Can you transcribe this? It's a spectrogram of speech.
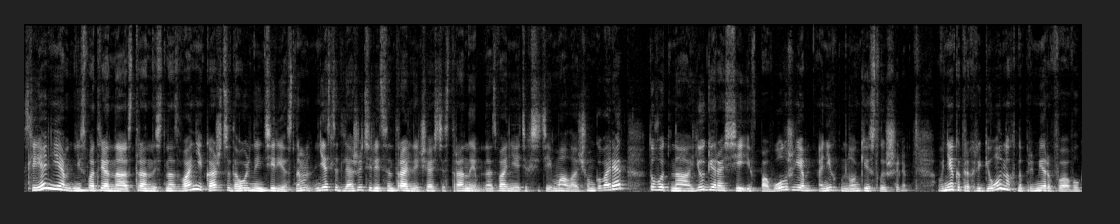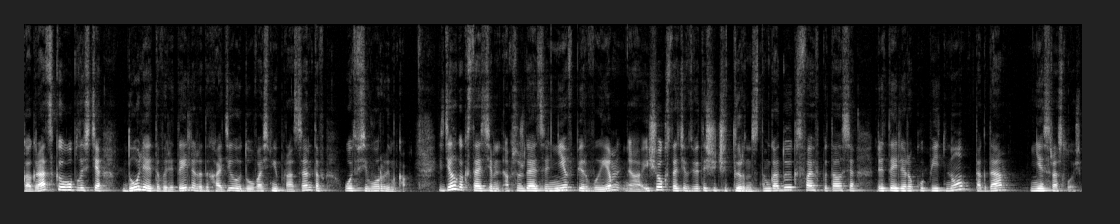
Слияние, несмотря на странность названий, кажется довольно интересным. Если для жителей центральной части страны названия этих сетей мало о чем говорят, то вот на юге России и в Поволжье о них многие слышали. В некоторых регионах, например, в Волгоградской области, доля этого ритейлера доходила до 8% от всего рынка. Сделка, кстати, обсуждается не впервые. А, Еще, кстати, в 2014 году X5 пытался ритейлера купить, но тогда не срослось.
